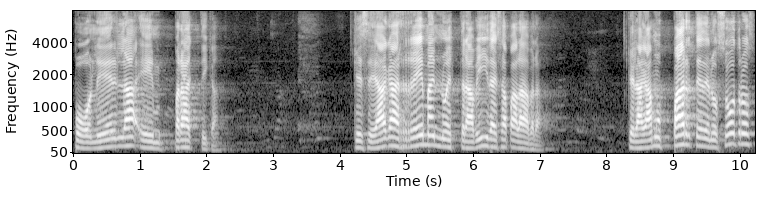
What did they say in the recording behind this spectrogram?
ponerla en práctica. Que se haga rema en nuestra vida esa palabra. Que la hagamos parte de nosotros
